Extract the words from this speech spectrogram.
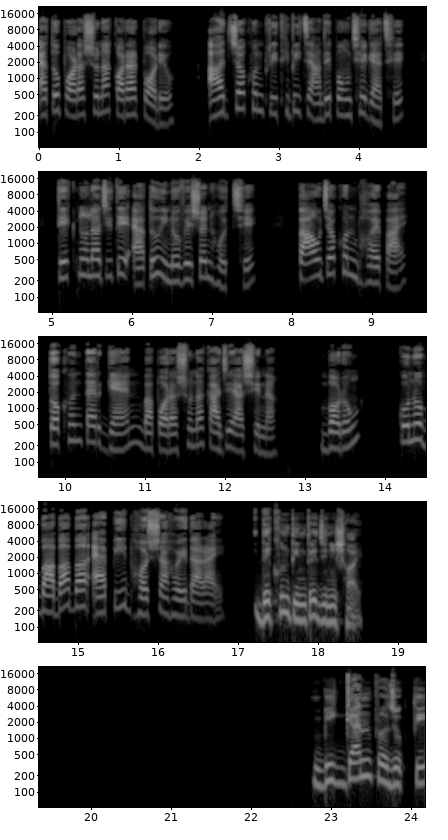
এত পড়াশোনা করার পরেও আজ যখন পৃথিবী চাঁদে পৌঁছে গেছে, টেকনোলজিতে এত ইনোভেশন হচ্ছে, তাও যখন ভয় পায়, তখন তার জ্ঞান বা পড়াশোনা কাজে আসে না, বরং কোনো বাবা বা অ্যাপই ভরসা হয়ে দাঁড়ায়। দেখুন তিনটে জিনিস হয়। বিজ্ঞান প্রযুক্তি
